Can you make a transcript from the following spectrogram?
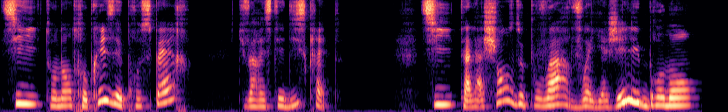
Si ton entreprise est prospère, tu vas rester discrète. si tu as la chance de pouvoir voyager librement,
